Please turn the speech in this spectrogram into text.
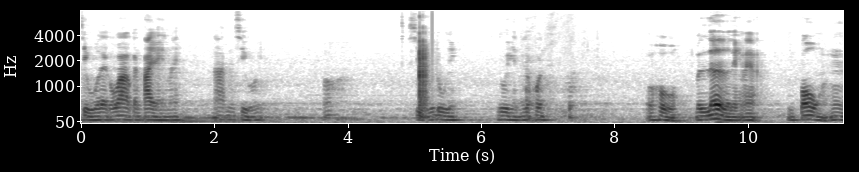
สิวอะไรก็ว่ากันไปเห็นไหม หน้าเป็นสิวโอ้สิวดูดิดูเห็นไหมทุกคน โอ้โหเบลเลอร์เลยเห็นไหมอะมีโป้งอะอืม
